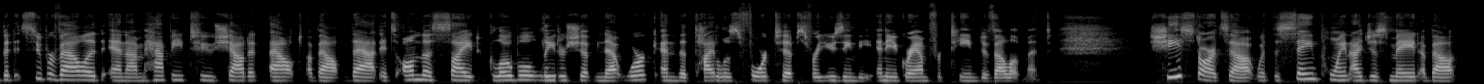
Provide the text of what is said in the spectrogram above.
but it's super valid, and I'm happy to shout it out about that. It's on the site Global Leadership Network, and the title is Four Tips for Using the Enneagram for Team Development she starts out with the same point I just made about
